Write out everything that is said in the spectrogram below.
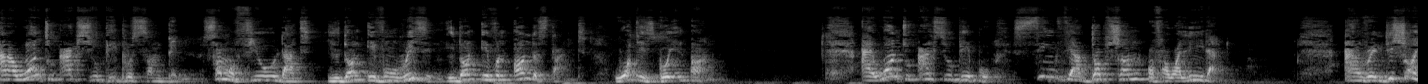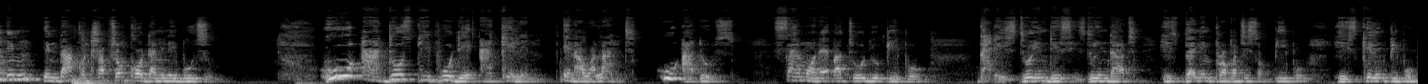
And I want to ask you people something. Some of you that you don't even reason, you don't even understand what is going on. I want to ask you people, since the adoption of our leader and rendition him in that contraption called Damine Bozu, who are those people they are killing in our land? Who are those? Simon Ekpa told you people that he's doing this, he's doing that. He's burning properties of people. He's killing people.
